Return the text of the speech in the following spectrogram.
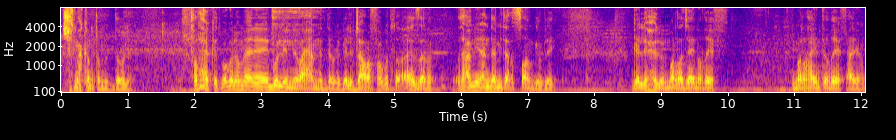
شفت محكمة امن الدولة فضحكت. بقول لهم يعني قول لي إني رايح أمن الدولة قال لي بتعرفها؟ قلت له آه يا زلمه بس عاملين عندها 100 اعتصام قبل هيك. قال لي حلو المرة جاينا ضيف. المرة هاي أنت ضيف عليهم.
